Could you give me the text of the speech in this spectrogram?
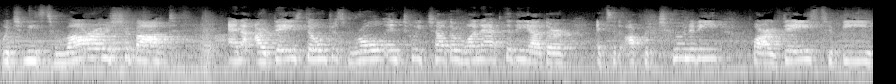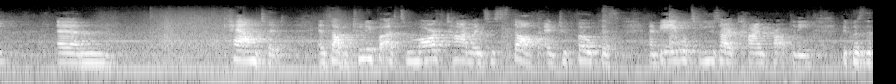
which means tomorrow is Shabbat, and our days don't just roll into each other one after the other. It's an opportunity for our days to be um, counted. And it's an opportunity for us to mark time and to stop and to focus and be able to use our time properly because the,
